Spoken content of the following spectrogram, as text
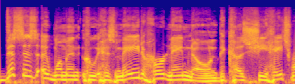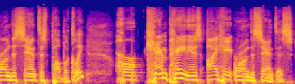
This is a woman who has made her name known because she hates Ron DeSantis publicly. Her campaign is I hate Ron DeSantis.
